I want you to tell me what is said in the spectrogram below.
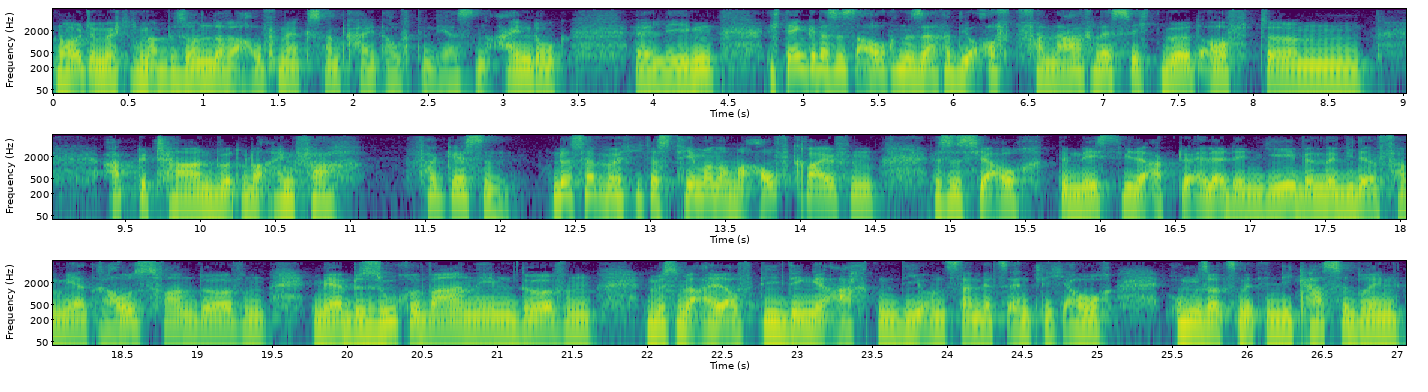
Und heute möchte ich mal besondere Aufmerksamkeit auf den ersten Eindruck äh, legen. Ich denke, das ist auch eine Sache, die oft vernachlässigt wird, oft ähm, abgetan wird oder einfach vergessen. Und deshalb möchte ich das Thema nochmal aufgreifen. Es ist ja auch demnächst wieder aktueller denn je, wenn wir wieder vermehrt rausfahren dürfen, mehr Besuche wahrnehmen dürfen, müssen wir all auf die Dinge achten, die uns dann letztendlich auch Umsatz mit in die Kasse bringen.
